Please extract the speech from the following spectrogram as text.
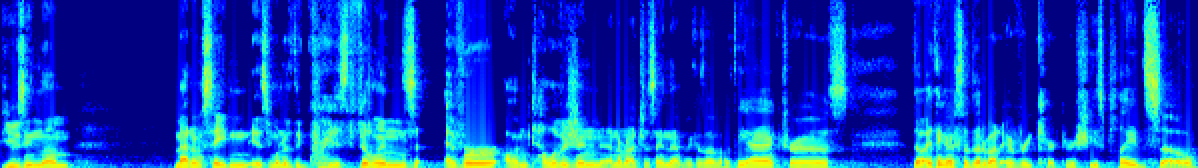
using them. Madam Satan is one of the greatest villains ever on television, and I'm not just saying that because I love the actress. Though I think I've said that about every character she's played, so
